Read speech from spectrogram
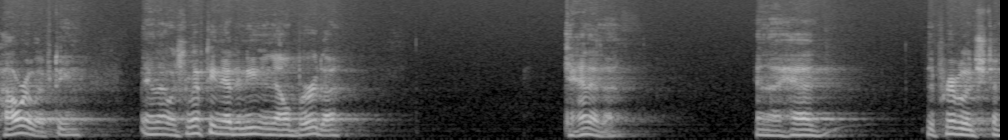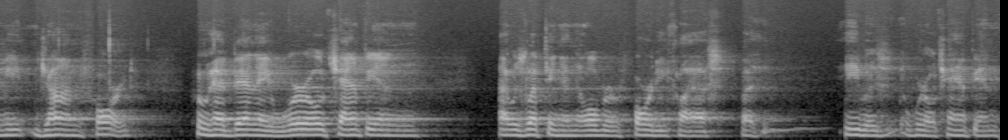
powerlifting, and I was lifting at a meeting in Alberta, Canada, and I had the privilege to meet John Ford, who had been a world champion. I was lifting in the over 40 class, but he was a world champion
